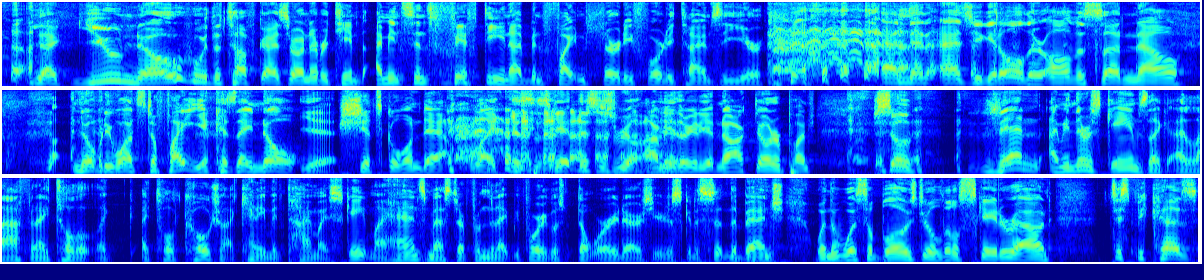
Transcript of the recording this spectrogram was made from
like, you know who the tough guys are on every team. I mean, since 15, I've been fighting 30, 40 times a year. and then as you get older, all of a sudden now, nobody wants to fight you because they know Yeah. shit's going down. Like, this is get, this is real. I'm either going to get knocked out or punched. So then, I mean, there's games like I laugh and I told, like, I told coach, I can't even tie my skate. My hands messed up from the night before. He goes, Don't worry, Darcy. You're just going to sit in the bench. When the whistle blows, do a little skate around. Just because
